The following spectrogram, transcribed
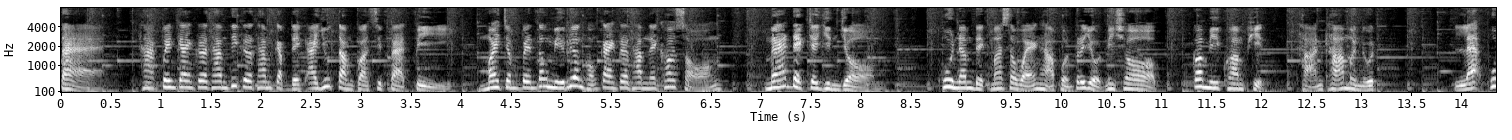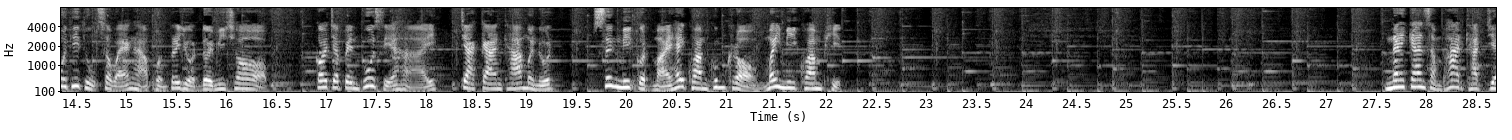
แต่หากเป็นการกระทำที่กระทำกับเด็กอายุต่ำกว่า 18 ปี ไม่จำเป็นต้องมีเรื่องของการกระทำในข้อ 2 แม้เด็กจะยินยอม ผู้นำเด็กมาแสวงหาผลประโยชน์มิชอบ ก็มีความผิดฐานค้ามนุษย์ และผู้ที่ถูกแสวงหาผลประโยชน์โดยมิชอบ ก็จะเป็นผู้เสียหายจากการค้ามนุษย์ ซึ่งมีกฎหมายให้ความคุ้มครองไม่มีความผิด ในการสัมภาษณ์คัดแย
